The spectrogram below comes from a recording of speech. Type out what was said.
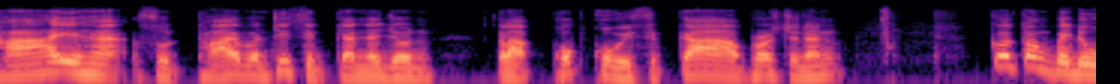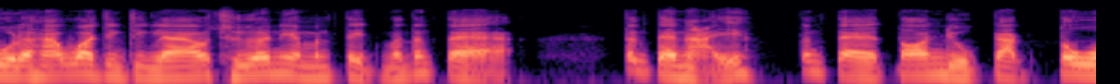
ท้ายฮะ สุดท้ายวันที่ 10 กันยายน กลับพบโควิด -19 เพราะฉะนั้น ก็ต้องไปดูแล้วฮะว่าจริง ๆ แล้วเชื้อเนี่ยมันติดมาตั้งแต่ตั้งแต่ไหน ตั้งแต่ตอนอยู่กักตัว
